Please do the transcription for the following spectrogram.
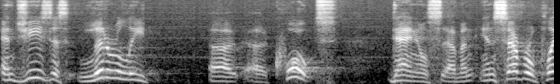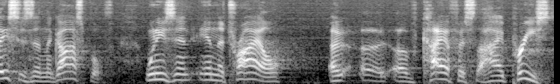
And Jesus literally uh, uh, quotes Daniel 7 in several places in the Gospels. When he's in, in the trial uh, uh, of Caiaphas, the high priest,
